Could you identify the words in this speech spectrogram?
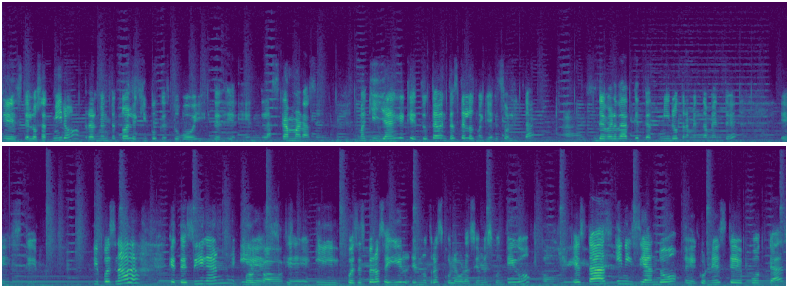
Este, los admiro, realmente todo el equipo que estuvo hoy de- en, en las cámaras, en maquillaje, que tú te aventaste los maquillajes solita, Ay, de verdad que te admiro tremendamente. Este, y pues nada, que te sigan y, Por favor. este, y pues espero seguir en otras colaboraciones contigo. Estás iniciando eh, con este podcast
